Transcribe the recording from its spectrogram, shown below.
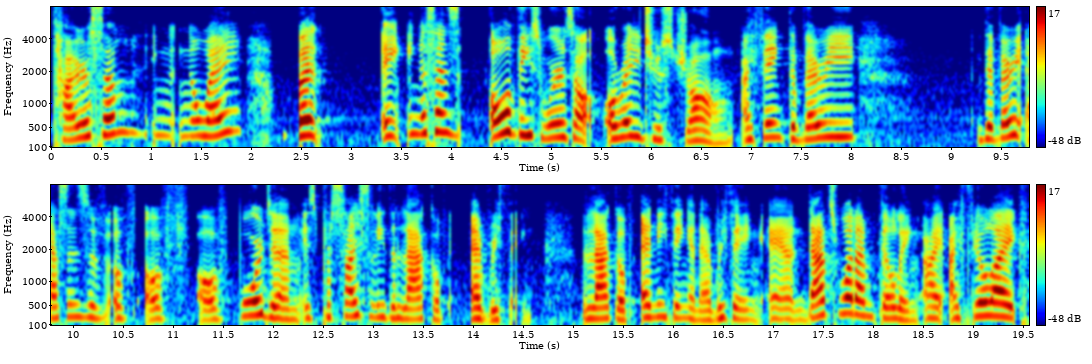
tiresome in, in a way. But in, in a sense, all of these words are already too strong. I think the very the very essence of, of, of, of boredom is precisely the lack of everything. The lack of anything and everything. And that's what i'm feeling. I i feel like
